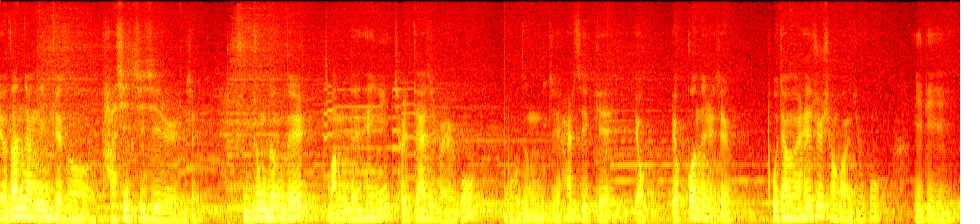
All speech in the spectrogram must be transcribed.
여단장님께서 다시 지시를 이제 군종병들 막는 행위 절대 하지 말고 뭐든지 할 수 있게 여, 여건을 이제 보장을 해주셔가지고 일이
